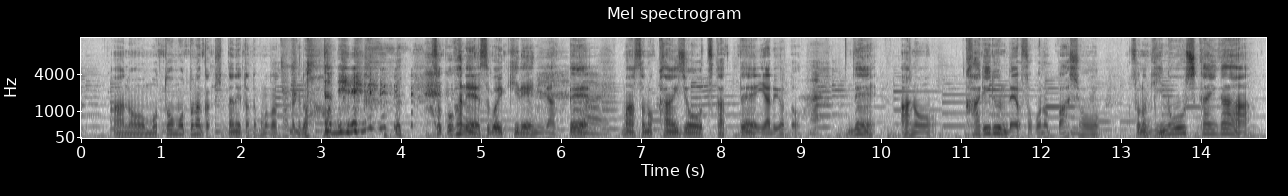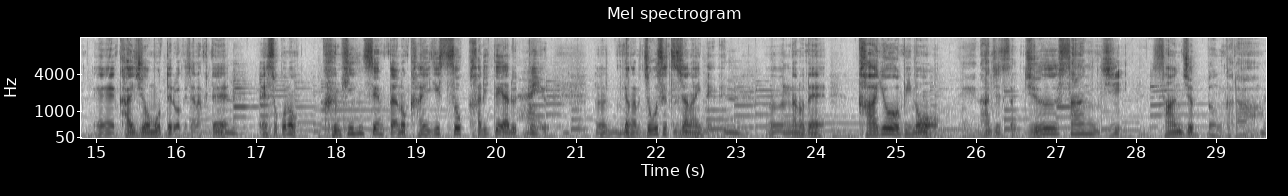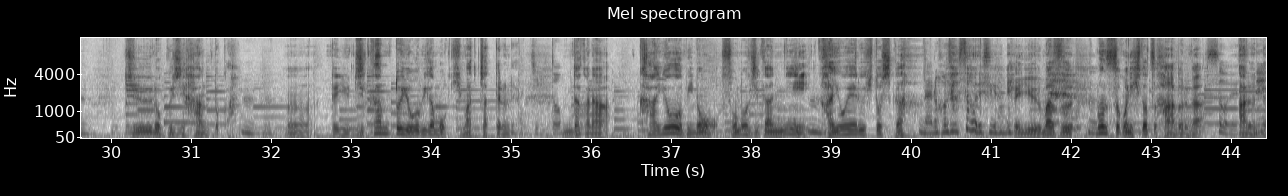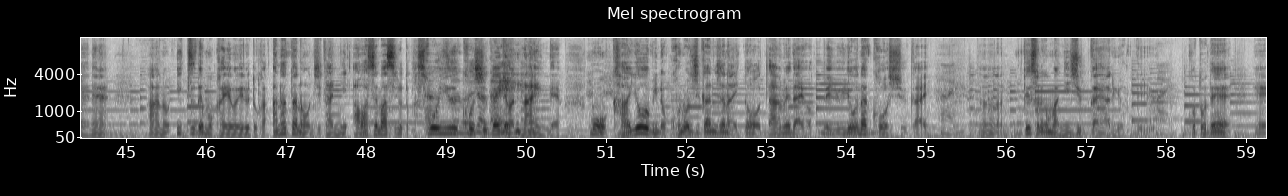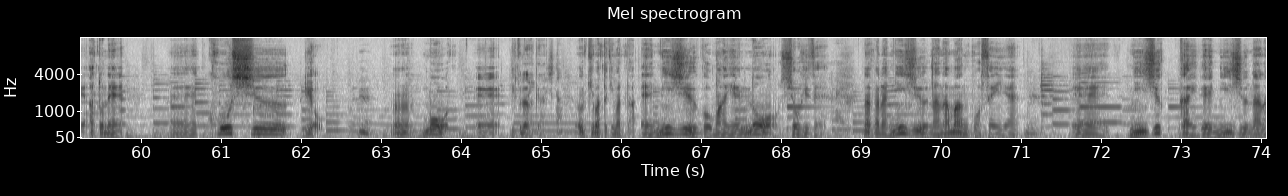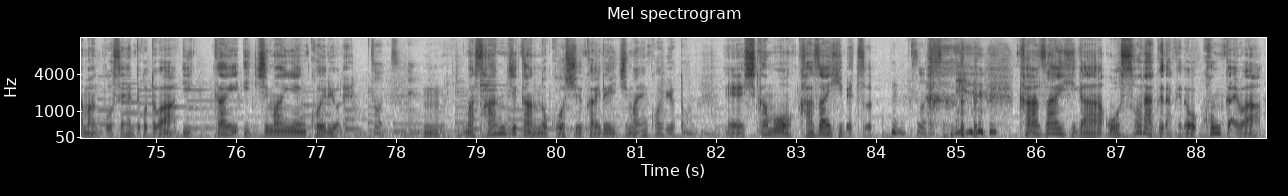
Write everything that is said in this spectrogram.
あのもともとなんか汚い建物だったんだけど。そこがねすごい綺麗になって、はい。まあその会場を使ってやるよと。はい。であの借りるんだよそこの場所を、その技能士会が、えー会場を持ってるわけじゃなくて、うん。えーそこの区民センターの会議室を借りてやるっていう、うん、だから常設じゃないんだよね、うん。うん。なので火曜日の、えー何時ですか13時30分からうん16時半とか、うんうん。うん、っていう時間と曜日がもう決まっちゃってるんだよ。だから火曜日のその時間に通える人しか、なるほどそうですよね。っていうまず、うん。まずそこに一つハードルがあるんだよね。あのいつでも通えるとかあなたの時間に合わせますよとかそういう講習会ではないんだよ。もう火曜日のこの時間じゃないとダメだよっていうような講習会、はい。うん、でそれがまあ20回あるよっていうはい。ことで、えーあとね、えー講習料、うん。うん、もう、えーいくらだっけな。うん、決まった決まった、えー25万円の消費税。はい。だから27万5千円、うん。えー20回で27万5千円ってことは1回1万円超えるよね。そうですね。うん。まあ、3時間の講習会で1万円超えるよと、うんえーしかも家財費別。うんうんそうですよね。家財費がおそらくだけど今回は、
